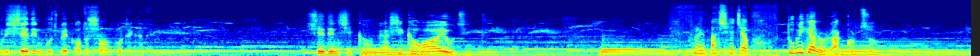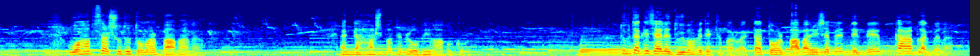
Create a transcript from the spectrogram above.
উনি সেদিন বুঝবে কত সংকট এখানে। সেদিন শিক্ষা হবে আর শিক্ষা হওয়াই উচিত। আমি বাসায় যাব। তুমি কেন রাগ করছ? ওয়াহাব স্যার শুধু তোমার বাবা না একটা হাসপাতালের অভিভাবকও। তুমি তাকে চাইলে দুইভাবে দেখতে পারো। একটা তোমার বাবা হিসেবে দেখবে খারাপ লাগবে না।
